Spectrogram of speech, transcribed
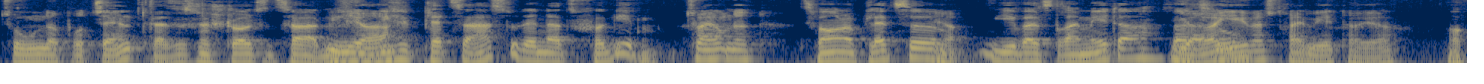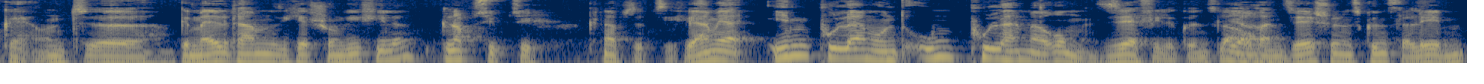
zu 100 Prozent. Das ist eine stolze Zahl. Wie, viel, Ja. wie viele Plätze hast du denn dazu vergeben? 200, 200 Plätze, Ja. jeweils drei Meter, ja, du? jeweils drei Meter, ja. Okay, und äh, gemeldet haben sich jetzt schon wie viele? Knapp 70. Knapp 70. Wir haben ja in Pulheim und um Pulheim herum sehr viele Künstler, Ja. auch ein sehr schönes Künstlerleben.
